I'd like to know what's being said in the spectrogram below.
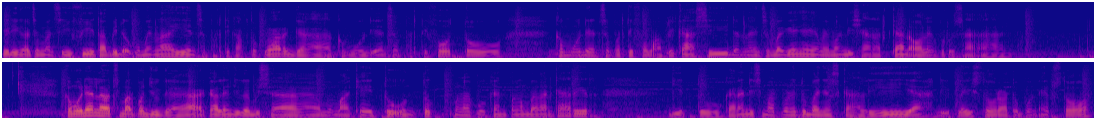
Jadi nggak cuma CV tapi dokumen lain seperti kartu keluarga, kemudian seperti foto, kemudian seperti form aplikasi dan lain sebagainya yang memang disyaratkan oleh perusahaan. Kemudian lewat smartphone juga kalian juga bisa memakai itu untuk melakukan pengembangan karir gitu karena di smartphone itu banyak sekali ya di Play Store ataupun App Store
